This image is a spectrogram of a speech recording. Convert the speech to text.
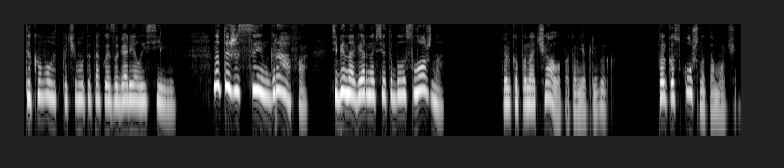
Так вот, почему ты такой загорелый и сильный. Ну ты же сын графа. Тебе, наверное, все это было сложно. Только поначалу, потом я привык. Только скучно там очень.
